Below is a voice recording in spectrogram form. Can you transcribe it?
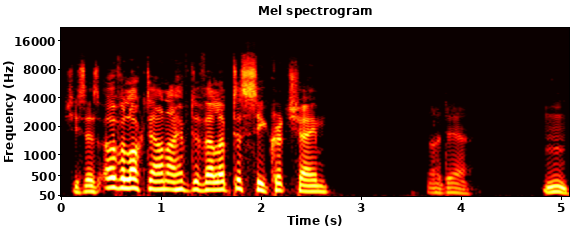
She says, "Over lockdown, I have developed a secret shame. Oh dear. Mm.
